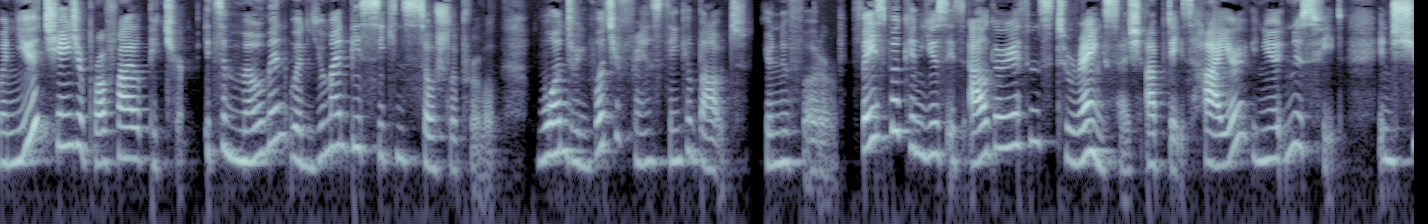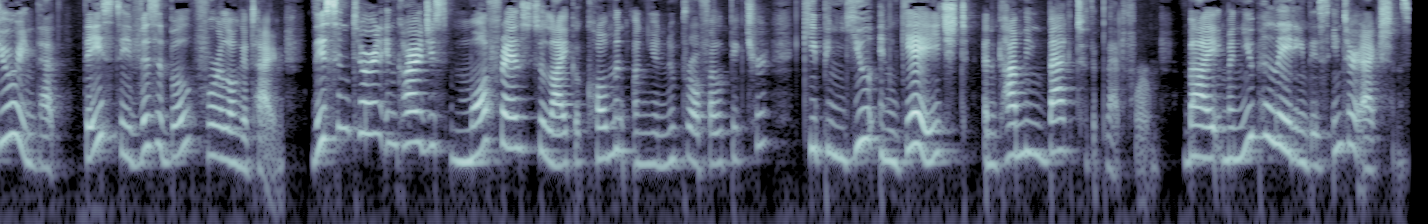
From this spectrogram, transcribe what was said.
when you change your profile picture, it's a moment when you might be seeking social approval, wondering what your friends think about your new photo. Facebook can use its algorithms to rank such updates higher in your newsfeed, ensuring that they stay visible for a longer time. This in turn encourages more friends to like or comment on your new profile picture, keeping you engaged and coming back to the platform. By manipulating these interactions,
